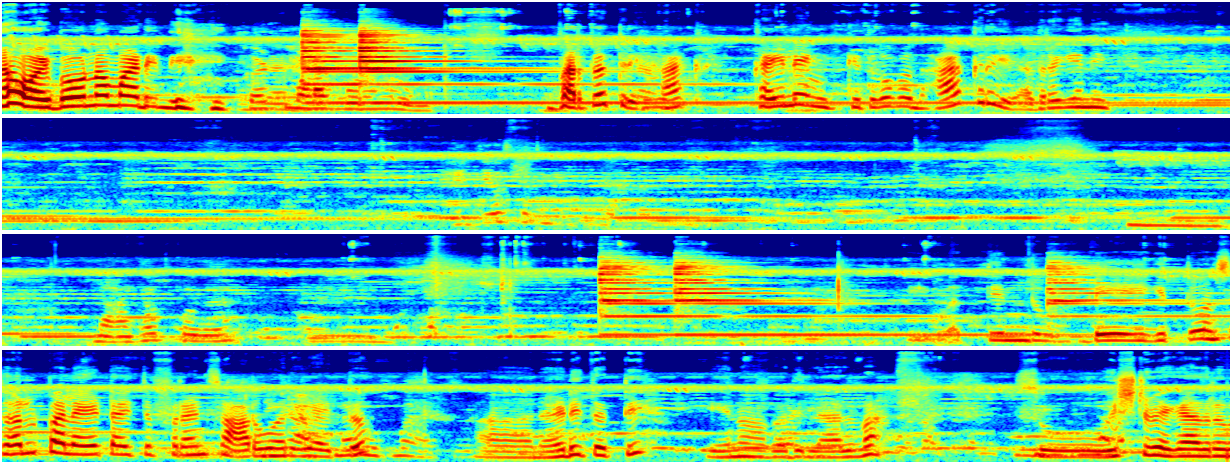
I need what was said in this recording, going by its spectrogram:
ನಾ ವೈಭವನ ಮಾಡೀನಿ. ಬರ್ತೈತ್ರಿ ಹಾಕ್ರಿ. ಕೈಲಿ ಹೆಂಗೆ ಕಿತ್ಕೊಬೋದು? ಹಾಕ್ರಿ. ಅದ್ರಾಗೇನೈತಿ ನಾಗಪ್ಪಗ. ಇವತ್ತಿಂದು ಡೇ ಈಗಿತ್ತು ಒಂದು ಸ್ವಲ್ಪ ಲೇಟ್ ಆಯಿತು ಫ್ರೆಂಡ್ಸ್ ಆರೂವರೆಗೆ ಆಯಿತು. ನಡೀತತಿ. ಏನೂ ಆಗೋದಿಲ್ಲ ಅಲ್ವಾ? ಸೊ ಇಷ್ಟು ಬೇಗ ಆದರೂ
